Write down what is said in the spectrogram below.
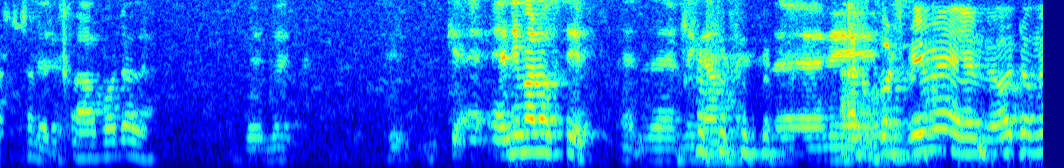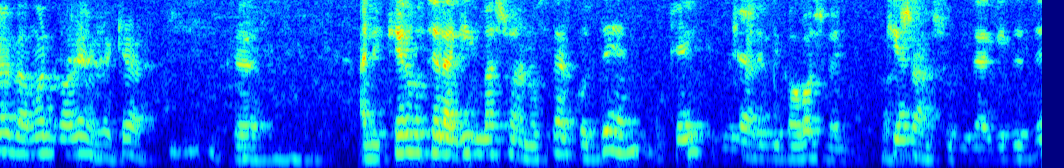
משהו שאני צריך לעבוד עליה. כן, אין לי מה להוסיף, זה לגמרי. אנחנו חושבים אה, מאוד דומה בהמון דברים, זה כיף. כן. אני כן רוצה להגיד משהו על הנושא הקודם, אוקיי? זה יושב לי בראש וכן חשוב לי להגיד את זה.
